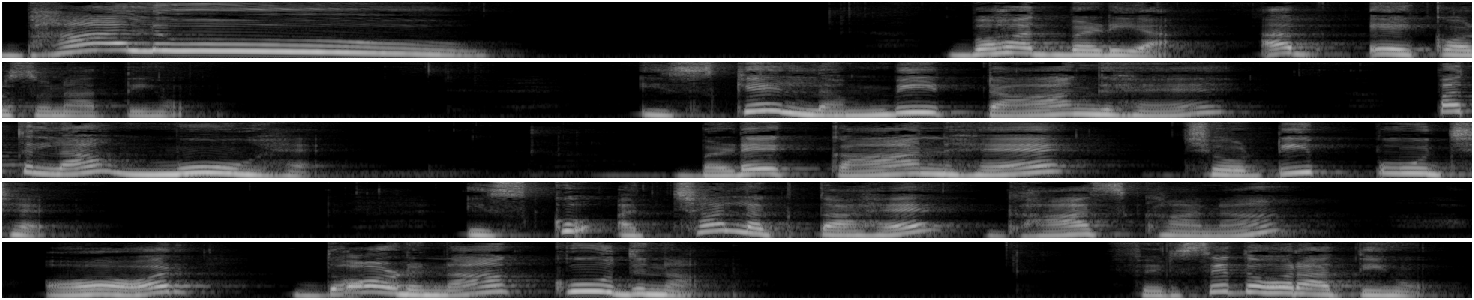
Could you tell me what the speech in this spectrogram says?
भालू! बहुत बढ़िया। अब एक और सुनाती हूँ। इसके लंबी टांग है, पतला मुँह है, बड़े कान है, छोटी पूंछ है। इसको अच्छा लगता है घास खाना और दौड़ना, कूदना। फिर से दोहराती हूँ।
